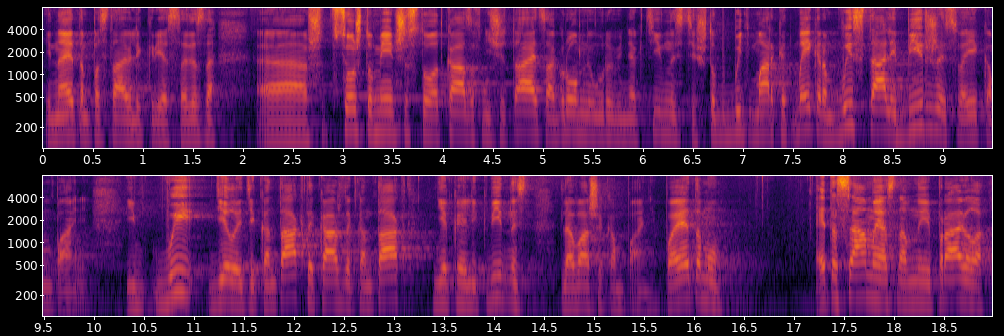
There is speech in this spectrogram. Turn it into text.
и на этом поставили крест. Соответственно, э, все, что меньше 100 отказов не считается, огромный уровень активности. Чтобы быть маркетмейкером, вы стали биржей своей компании. И вы делаете контакты, каждый контакт, некая ликвидность для вашей компании. Поэтому это самые основные правила,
